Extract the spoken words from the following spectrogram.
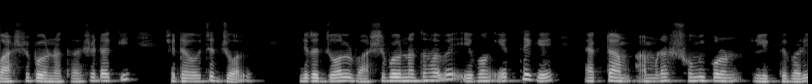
বাষ্পে পরিণত হয়। সেটা কি? সেটা হচ্ছে জল। যেটা জল বাষ্পে পরিণত হবে এবং এর থেকে একটা আমরা সমীকরণ লিখতে পারি।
